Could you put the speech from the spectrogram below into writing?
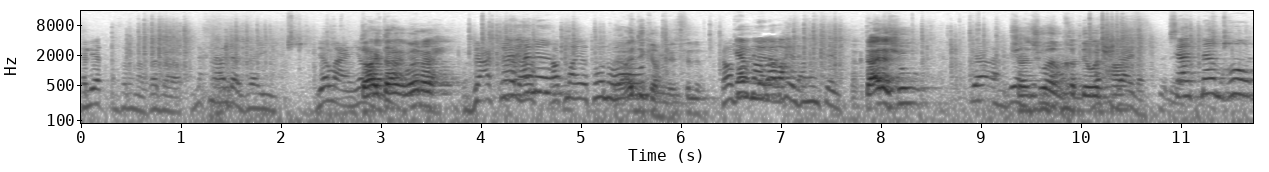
خليها تحضر لنا غدا؟ نحن هلا جايين. يلا يعني يلا. تعي تعي وين رايح؟ رجعت شغلها خاف ما يطون هون عادي كملي الفيلم. كملوا لوحدك. لك تعالي شو؟ مشان شو هالمخدة والحال؟ مشان تنام هون.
